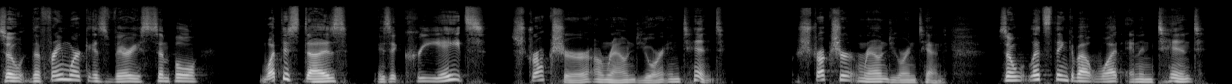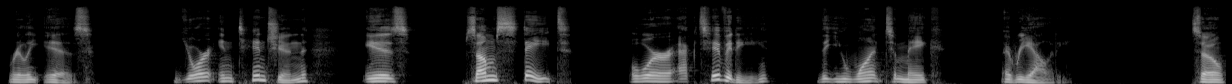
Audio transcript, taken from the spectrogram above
So the framework is very simple. What this does is it creates structure around your intent. Structure around your intent. So let's think about what an intent really is. Your intention is some state or activity that you want to make a reality. So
